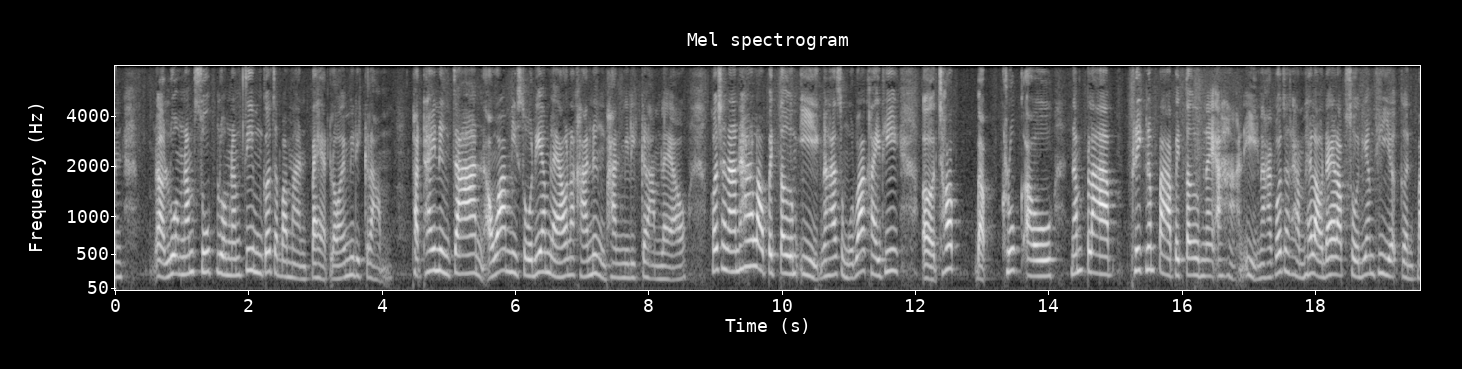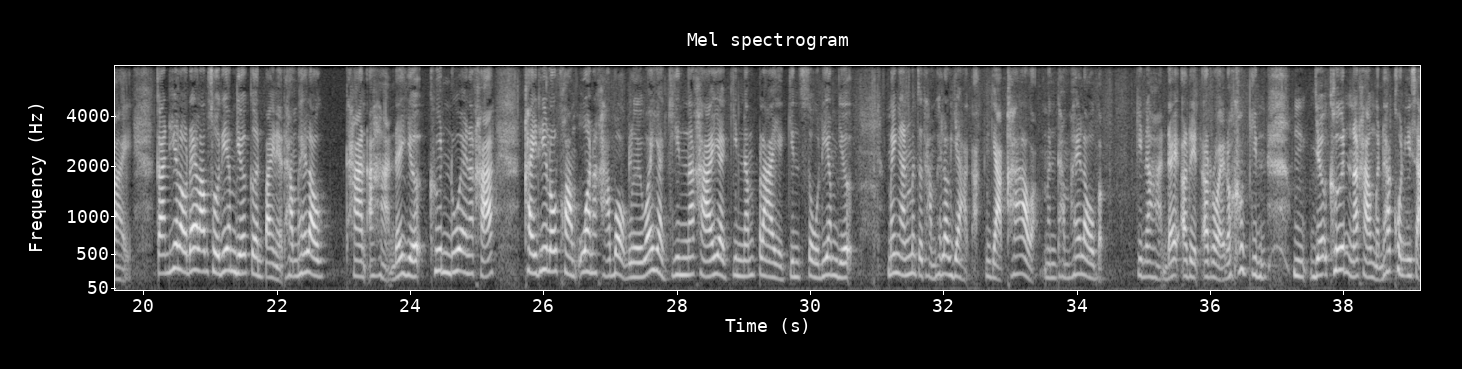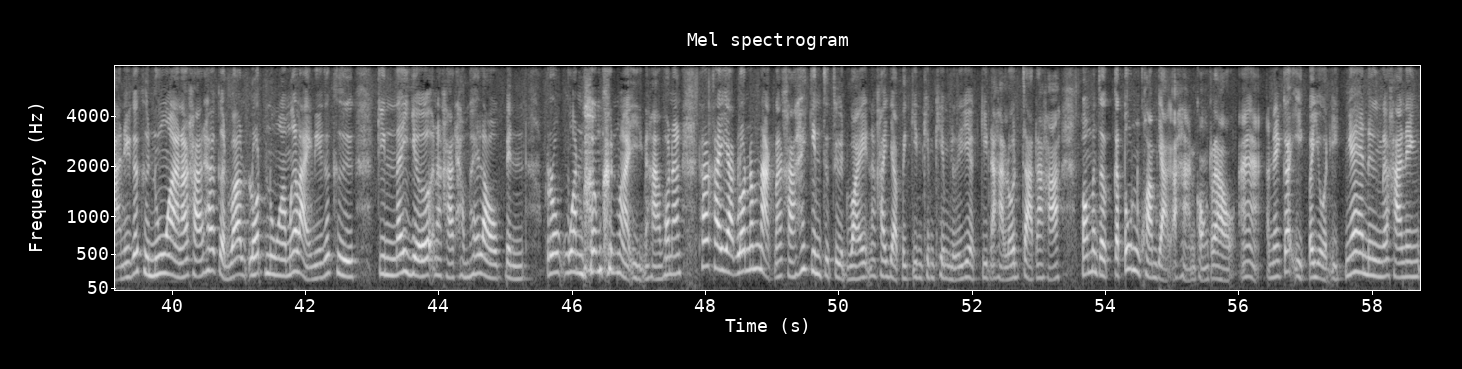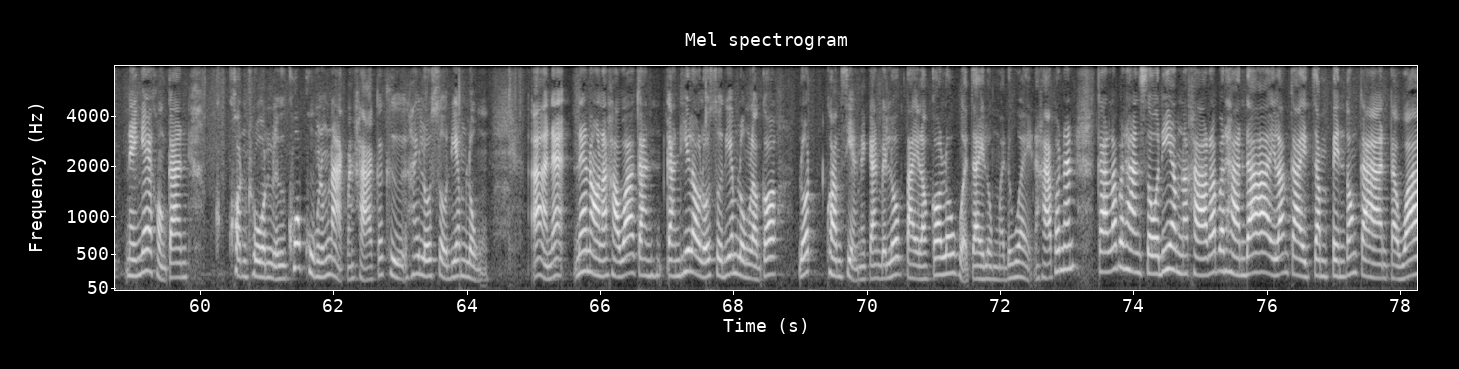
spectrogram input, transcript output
รวมน้ำซุป รวมน้ำจิ้มก็จะประมาณ 800 มิลลิกรัม ผัดไทย1จาน เอาว่ามีโซเดียมแล้วนะคะ 1,000 มิลลิกรัมแล้ว เพราะฉะนั้นถ้าเราไปเติมอีกนะคะ สมมุติว่าใครที่ออชอบแบบคลุกเอาน้ำปลาพริกน้ำปลาไปเติมในอาหารอีกนะคะ ก็จะทำให้เราได้รับโซเดียมที่เยอะเกินไป การที่เราได้รับโซเดียมเยอะเกินไปเนี่ยทำให้เราทานอาหารได้เยอะขึ้นด้วยนะคะ ใครที่ลดความอ้วนนะคะ บอกเลยว่าอย่ากกินนะคะ อย่ากกินน้ำปลาอย่ากกินโซเดียมเยอะ ไม่งั้นมันจะทำให้เราอยากอยากข้าวอะ มันทำให้เราแบบกินอาหารได้อร่อยอร่อยแล้วก็กินเยอะขึ้นนะคะ เหมือนถ้าคนอีสานนี่ก็คือนัวนะคะ ถ้าเกิดว่าลดนัวเมื่อไหร่นี้ก็คือกินได้เยอะนะคะทำให้เราเป็นโรคอ้วนเพิ่มขึ้นมาอีกนะคะ เพราะฉะนั้นถ้าใครอยากลดน้ำหนักนะคะ ให้กินจืดๆไว้นะคะ อย่าไปกินเค็มๆหรืออย่ากินอาหารรสจัดนะคะ เพราะมันจะกระตุ้นความอยากอาหารของเราอ่าอันนี้ก็อีกประโยชน์อีกแง่หนึ่งนะคะในในแง่ของการ คอนโทรลหรือควบคุมน้ำหนักนะคะ ก็คือให้ลดโซเดียมลงอ่าแน่แน่นอนนะคะว่าการการที่เราลดโซเดียมลงเราก็ลดความเสี่ยงในการเป็นโรคไตแล้วก็โรคหัวใจลงมาด้วยนะคะ เพราะนั้นการรับประทานโซเดียมนะคะ รับประทานได้ร่างกายจำเป็นต้องการ แต่ว่า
